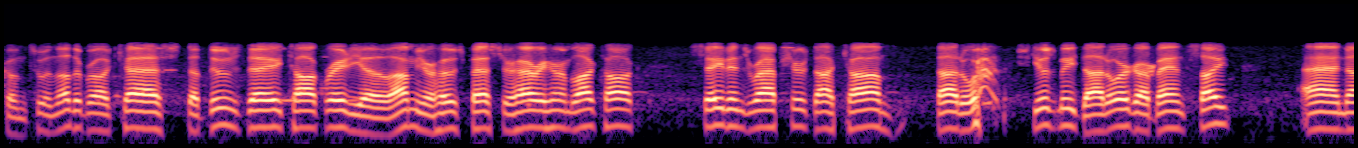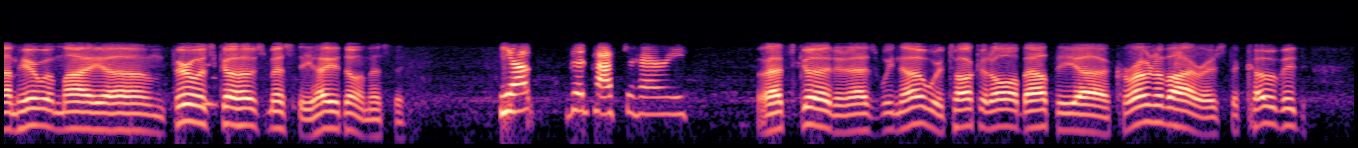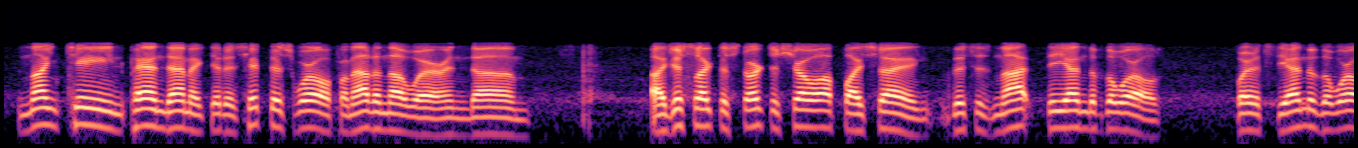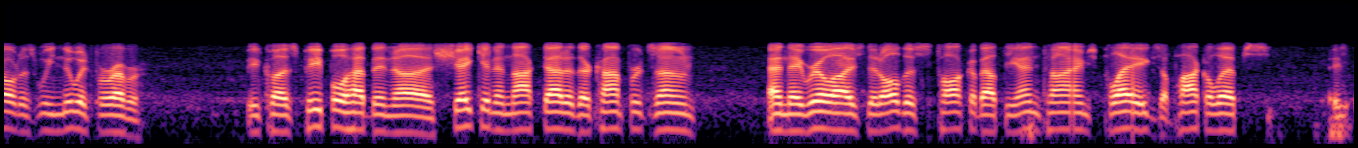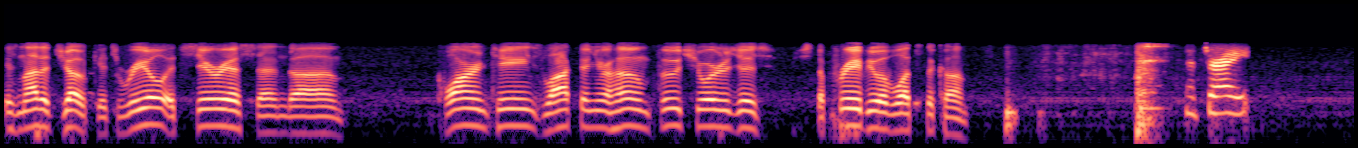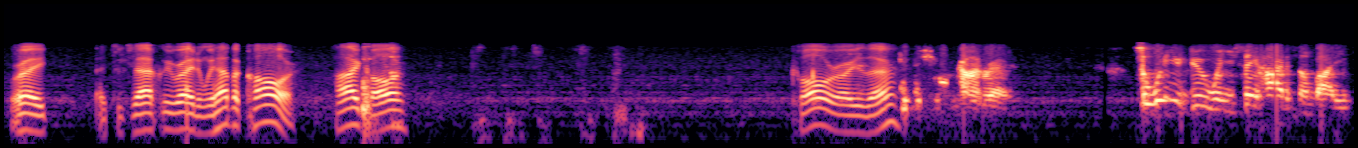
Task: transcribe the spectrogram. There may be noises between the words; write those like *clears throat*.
welcome to another broadcast of Doomsday Talk Radio. I'm your host, Pastor Harry here on Blog Talk, SatansRapture.com, dot org, *laughs* excuse me, dot org, our band site, and I'm here with my um, fearless co-host, Misty. How you doing, Misty? Yep. Good, Pastor Harry. That's good, and as we know, we're talking all about the uh, coronavirus, the COVID 19 pandemic that has hit this world from out of nowhere. And um, I just like to start the show off by saying this is not the end of the world, but it's the end of the world as we knew it forever. Because people have been uh, shaken and knocked out of their comfort zone, and they realize that all this talk about the end times, plagues, apocalypse, is, is not a joke. It's real. It's serious. And um, quarantines, locked in your home, food shortages, just a preview of what's to come. That's right. Right. That's exactly right. And we have a caller. Hi, caller. Caller, are you there? Conrad. So what do you do when you say hi to somebody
